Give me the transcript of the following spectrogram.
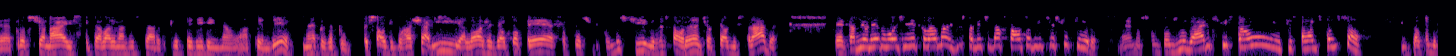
é, profissionais que trabalham nas estradas preferirem não atender, né? por exemplo, pessoal de borracharia, loja de autopeça, posto de combustível, restaurante, hotel de estrada, é, caminhoneiro hoje reclama justamente da falta de infraestrutura. Né? Não são todos os lugares que estão, que estão à disposição. Então, quando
